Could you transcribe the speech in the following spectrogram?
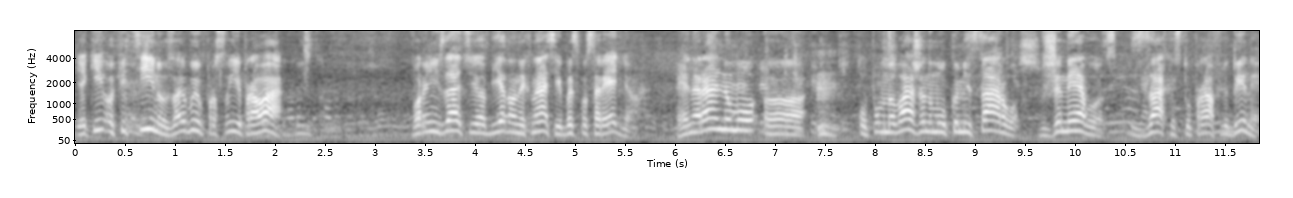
який офіційно заявив про свої права в Організацію Об'єднаних Націй безпосередньо генеральному е, уповноваженому комісару в Женеву з захисту прав людини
